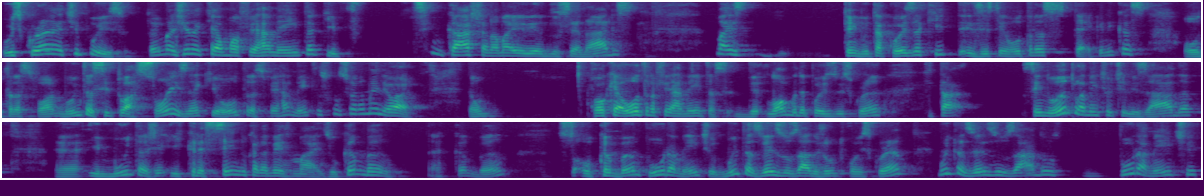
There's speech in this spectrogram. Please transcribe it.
O Scrum é tipo isso. Então imagina que é uma ferramenta que se encaixa na maioria dos cenários, mas tem muita coisa que existem outras técnicas, outras formas, muitas situações né, que outras ferramentas funcionam melhor. Então, qualquer outra ferramenta, logo depois do Scrum, que está sendo amplamente utilizada é, e muita gente, e crescendo cada vez mais, o Kanban. Né? Kanban o Kanban puramente, muitas vezes usado junto com o Scrum, muitas vezes usado puramente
